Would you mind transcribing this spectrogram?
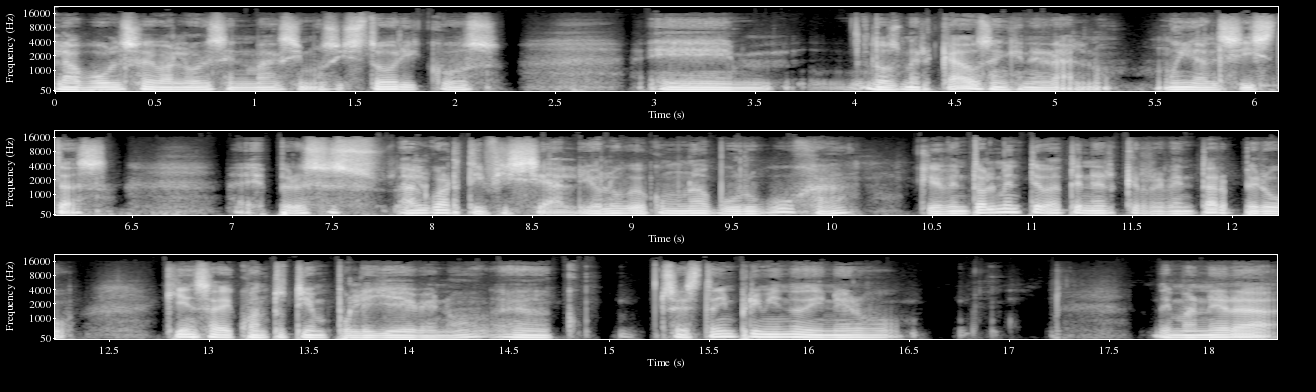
la bolsa de valores en máximos históricos, eh, los mercados en general, ¿no? muy alcistas. pero eso es algo artificial. Yo lo veo como una burbuja que eventualmente va a tener que reventar, pero quién sabe cuánto tiempo le lleve, ¿no? se está imprimiendo dinero de manera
